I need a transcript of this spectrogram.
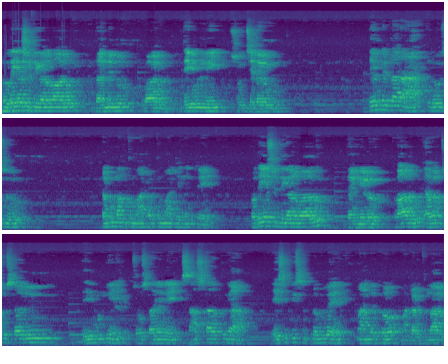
హృదయ శుద్ధి గలవారు ధన్యులు వారు దేవుణ్ణి చూచెదరు దేవుని బిడ్డలారా ఈరోజు ప్రభు మనతో మాట్లాడుతున్న మాట ఏంటంటే హృదయ శుద్ధి గలవారు ధన్యులు. వారు ఎవరు చూస్తారు? దేవుణ్ణి చూస్తారని సాష్టాత్తుగా యేసుక్రీస్తు ప్రభువే మనందరితో మాట్లాడుతున్నారు.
